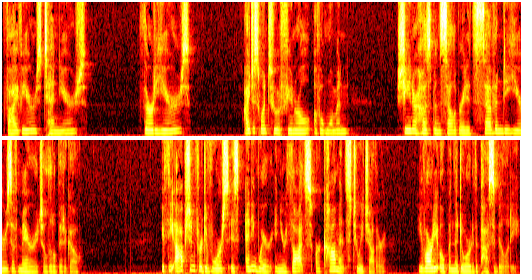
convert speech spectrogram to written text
five years, 10 years, 30 years. I just went to a funeral of a woman. She and her husband celebrated 70 years of marriage a little bit ago. If the option for divorce is anywhere in your thoughts or comments to each other, you've already opened the door to the possibility.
